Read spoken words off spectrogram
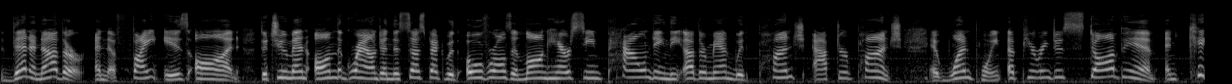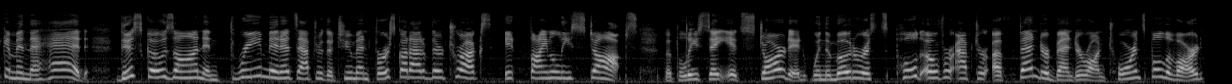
Then another, and the fight is on. The two men on the ground and the suspect with overalls and long hair seen pounding the other man with punch after punch. At one point, appearing to stomp him and kick him in the head. This goes on, and three minutes after the two men first got out of their trucks, it finally stops. But police say it started when the motorists pulled over after a fender bender on Torrance Boulevard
